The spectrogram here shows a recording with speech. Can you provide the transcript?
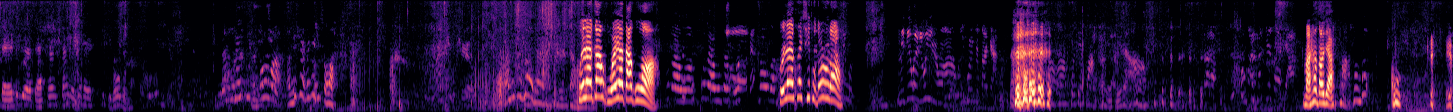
在这个在三三个正在吃土豆子呢。啊，没事没事，你收了。啊，没事要呗。回来干活呀，大姑。回来，快起土豆了。你给我留一声啊，我一会儿就到家。啊，说电话，赶紧回来啊。马上到家。马上到。咕。哎呀，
